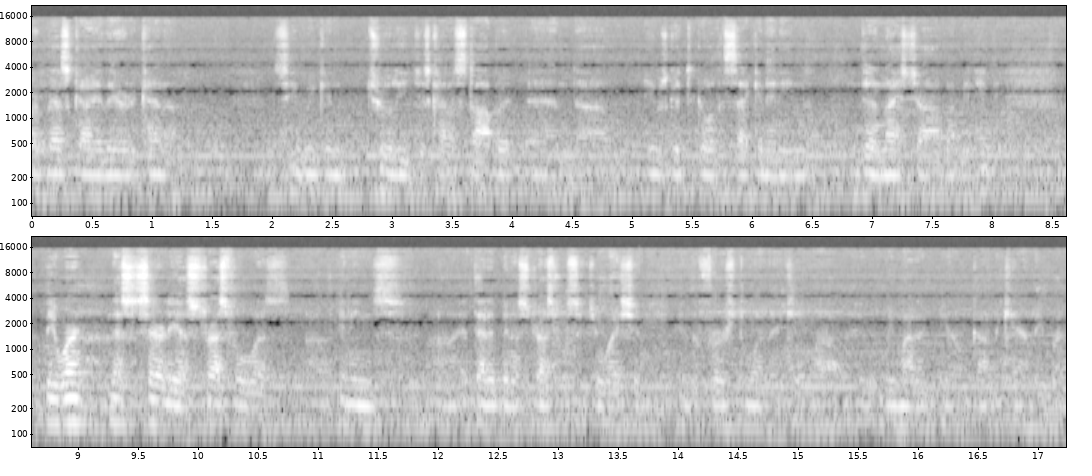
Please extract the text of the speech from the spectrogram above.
our best guy there to kind of see if we can truly just kind of stop it, and um, he was good to go the second inning. He did a nice job. I mean, he, they weren't necessarily as stressful as innings, uh, if that had been a stressful situation in the first one that came out, we might have you know gone to Kahnle. But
